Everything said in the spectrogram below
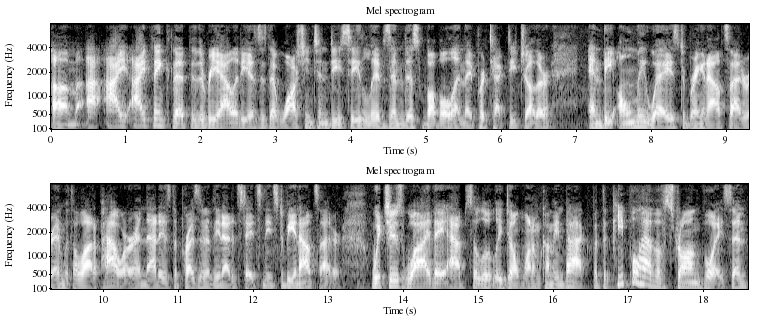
Um, I, I think that the, the reality is is that Washington D.C. lives in this bubble, and they protect each other. And the only way is to bring an outsider in with a lot of power, and that is the President of the United States needs to be an outsider, which is why they absolutely don't want him coming back. But the people have a strong voice, and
